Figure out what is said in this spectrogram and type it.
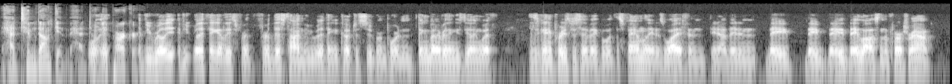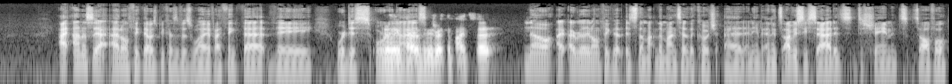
They had Tim Duncan. They had Tony Well, if- Parker. If you really, if you really think, at least for for this time, if you really think a coach is super important, think about everything he's dealing with. This is getting pretty specific, but with his family and his wife, and you know, they didn't, they, they, they, they lost in the first round. I honestly, I, I don't think that was because of his wife. I think that they were You don't think it matters disorganized. if he's right in the mindset? No, I, I really don't think that it's the the mindset of the coach had any, and it's obviously sad. It's it's a shame. It's it's awful.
